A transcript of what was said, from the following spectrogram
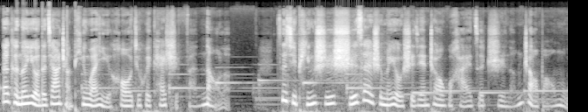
那可能有的家长听完以后就会开始烦恼了。自己平时实在是没有时间照顾孩子，只能找保姆，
